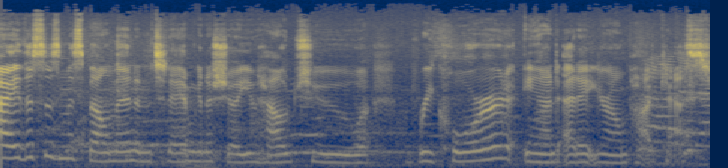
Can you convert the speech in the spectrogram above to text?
Hi, this is Miss Bellman, and today I'm going to show you how to record and edit your own podcast.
